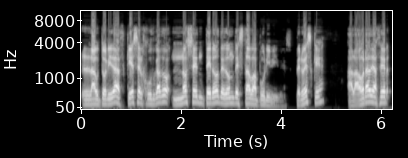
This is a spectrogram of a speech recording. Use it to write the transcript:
la autoridad, que es el juzgado, no se enteró de dónde estaba Puri Vives. Pero es que, a la hora de hacer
